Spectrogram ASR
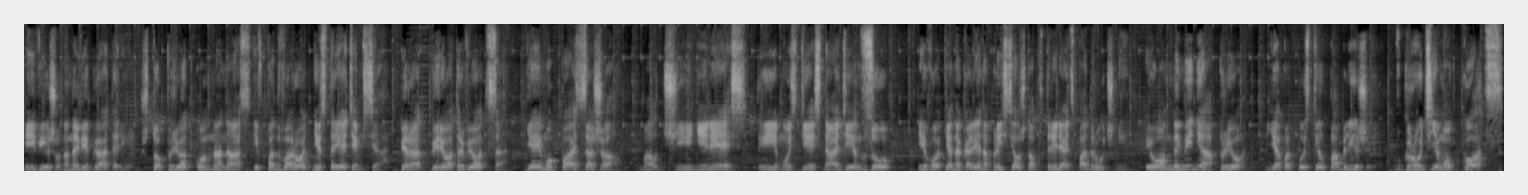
и вижу на навигаторе, что прет он на нас, и в подворотне встретимся. Пират вперед рвется, я ему пасть зажал. Молчи, не лезь, ты ему здесь на один зуб. И вот я на колено присел, чтоб стрелять с подручней. И он на меня прет. Я подпустил поближе. В грудь ему коц.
